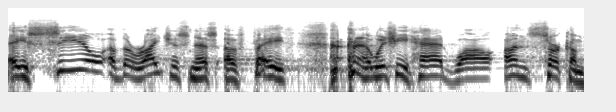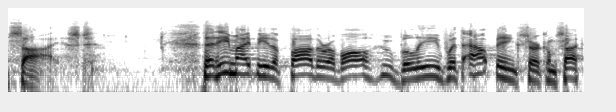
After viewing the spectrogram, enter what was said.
a seal of the righteousness of faith which he had while uncircumcised that he might be the father of all who believe without being circumcised,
